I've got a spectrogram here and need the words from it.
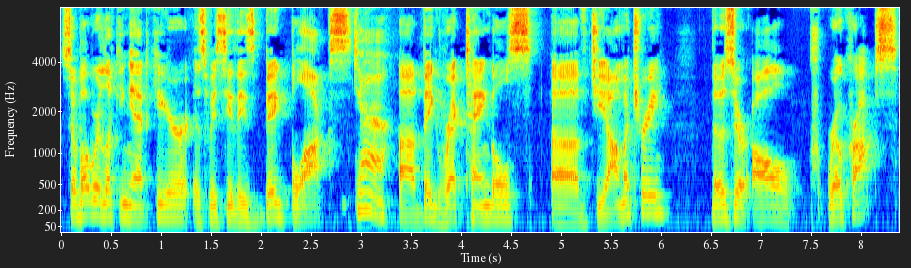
So what we're looking at here is we see these big blocks Yeah. uh, big rectangles of geometry. Those are all row crops.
